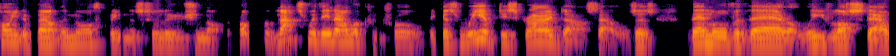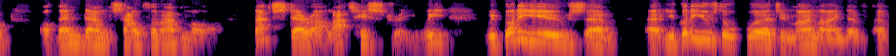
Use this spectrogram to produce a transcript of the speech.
point about the North being the solution, not the problem, that's within our control because we have described ourselves as them over there, or we've lost out, or them down south of Admore. That's sterile. That's history. We we've got to use. Um, uh, you've got to use the words in my mind of, of,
